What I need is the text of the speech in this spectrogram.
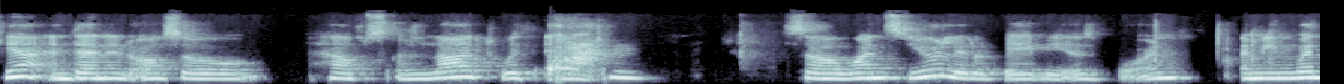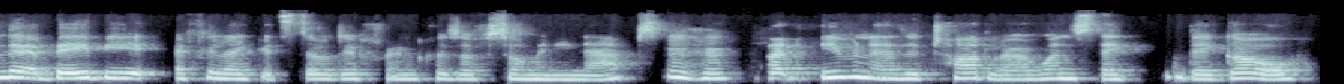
yeah, and then it also helps a lot with So once your little baby is born, I mean, when they're a baby, I feel like it's still different because of so many naps. Mm-hmm. But even as a toddler, once they they go,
